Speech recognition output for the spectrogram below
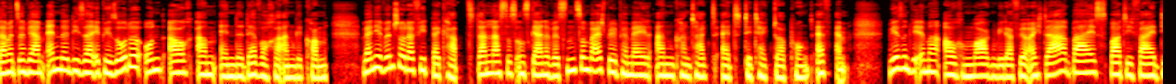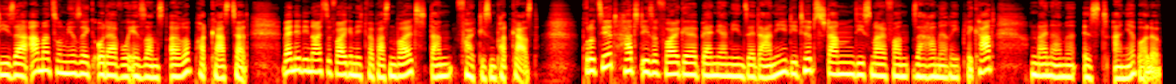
Damit sind wir am Ende dieser Episode und auch am Ende der Woche angekommen. Wenn ihr Wünsche oder Feedback habt, dann lasst es uns gerne wissen, zum Beispiel per Mail an kontakt.detektor.fm. Wir sind wie immer auch morgen wieder für euch da bei Spotify, Deezer, Amazon Music oder wo ihr sonst eure Podcasts hört. Wenn ihr die neueste Folge nicht verpassen wollt, dann folgt diesem Podcast. Produziert hat diese Folge Benjamin Sedani. Die Tipps stammen diesmal von Sarah Marie Plikat und mein Name ist Anja Bolle.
